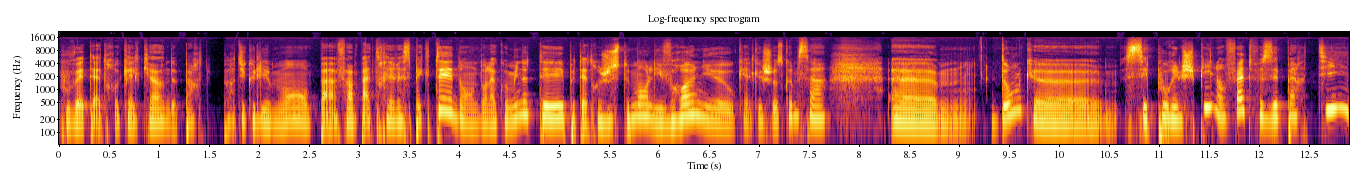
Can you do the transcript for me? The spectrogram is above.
pouvait être quelqu'un de particulièrement pas, enfin pas très respecté dans, la communauté, peut-être justement l'ivrogne ou quelque chose comme ça. donc, ces Purim Spiel, en fait, faisaient partie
